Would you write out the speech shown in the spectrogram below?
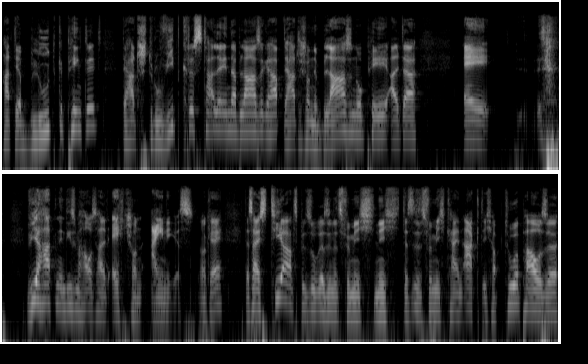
hat der Blut gepinkelt, der hat Struvit-Kristalle in der Blase gehabt, der hatte schon eine Blasen-OP, Alter. Ey, wir hatten in diesem Haushalt echt schon einiges, okay? Das heißt, Tierarztbesuche sind jetzt für mich nicht, das ist jetzt für mich kein Akt. Ich habe Tourpause,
